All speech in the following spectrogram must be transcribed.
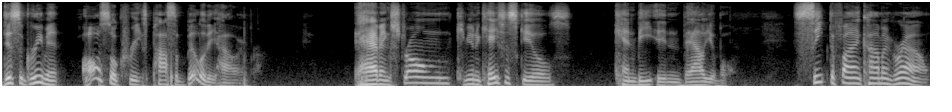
Disagreement also creates possibility, however. Having strong communication skills can be invaluable. Seek to find common ground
